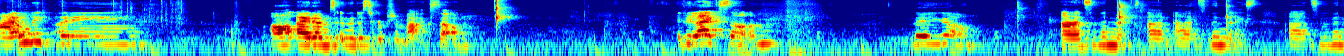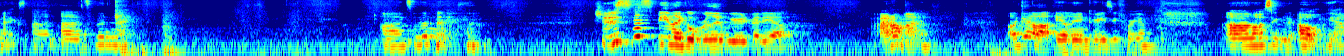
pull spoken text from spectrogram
I will be putting all items in the description box. So if you like something, there you go. On to the next, on, on to the next, on to the next, on, on to the next. On to the next. Should this just be like a really weird video? I don't mind. I'll get all alien crazy for you. Um, what was I gonna do? Oh, yeah.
